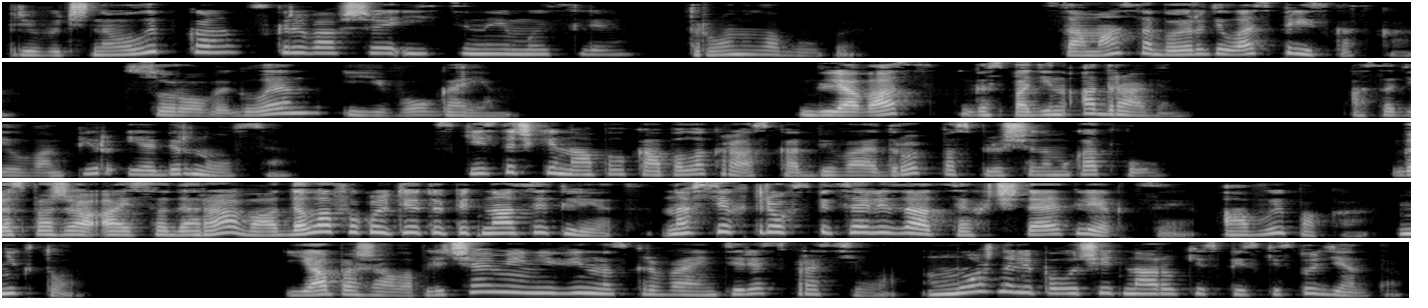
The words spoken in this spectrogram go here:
Привычная улыбка, скрывавшая истинные мысли, тронула губы. Сама собой родилась присказка суровый Глен и его гарем. «Для вас, господин Адравин!» Осадил вампир и обернулся. С кисточки на пол капала краска, отбивая дробь по сплющенному котлу. Госпожа Айса Дарава отдала факультету 15 лет, на всех трех специализациях читает лекции, а вы пока никто. Я пожала плечами и, невинно скрывая интерес, спросила, можно ли получить на руки списки студентов.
